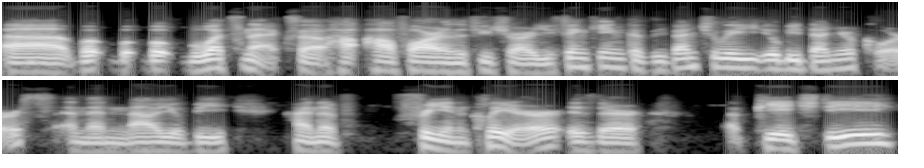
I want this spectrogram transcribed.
Uh, but, but, but what's next? Uh, how, how far in the future are you thinking? Because eventually you'll be done your course and then now you'll be kind of free and clear. Is there a PhD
